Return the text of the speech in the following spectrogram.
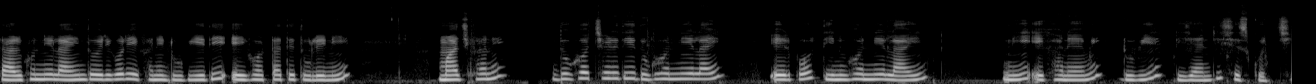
চার ঘর নিয়ে লাইন তৈরি করে এখানে ডুবিয়ে দিয়ে এই ঘরটাতে তুলে নিয়ে মাঝখানে দু ঘর ছেড়ে দিয়ে দু ঘর নিয়ে লাইন, এরপর তিন ঘর নিয়ে লাইন নিয়ে এখানে আমি ডুবিয়ে ডিজাইনটি শেষ করছি।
